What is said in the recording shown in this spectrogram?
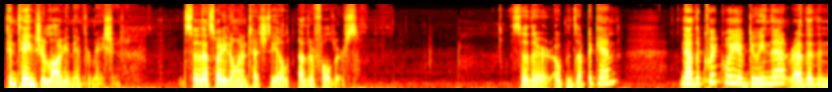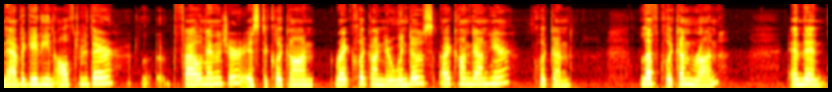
contains your login information. So that's why you don't want to touch the other folders. So there it opens up again. Now the quick way of doing that rather than navigating all through there, uh, file manager, is to click on, right click on your Windows icon down here, click on, left click on run, and then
